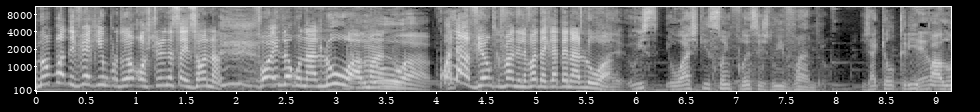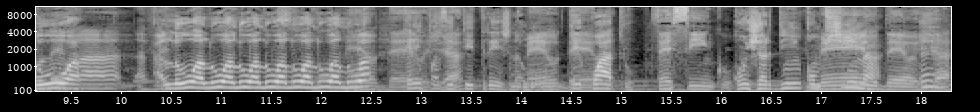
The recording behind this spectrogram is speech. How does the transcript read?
Não pode vir aqui em Portugal construir nessa zona. Foi logo na Lua, Na mano. Lua. Qual é o avião que vai levar daqui até na Lua? Eu, isso- eu acho que isso são influências do Ivandro. Já que ele queria ir para a lua. a ver. Lua, a lua, a lua, a lua, a lua, a lua, a lua. Meu Deus, Querem fazer já. T3 na lua. Meu Deus. T4. C5. Com jardim, com piscina. Meu Deus, já.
